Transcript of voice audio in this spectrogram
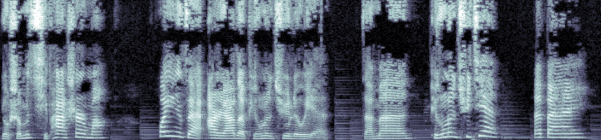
有什么奇葩事儿吗？欢迎在二丫的评论区留言，咱们评论区见，拜拜。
